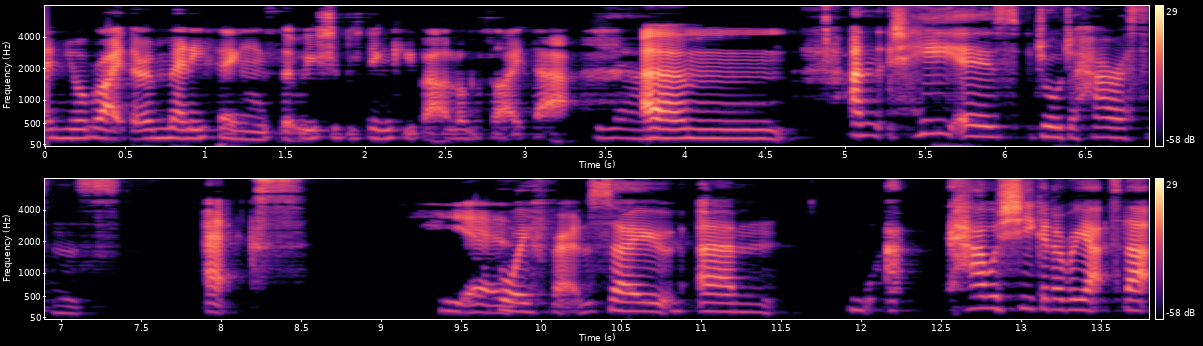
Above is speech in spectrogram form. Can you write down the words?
and you're right. There are many things that we should be thinking about alongside that. yeah. Um, and he is Georgia Harrison's ex he is. boyfriend. So, um, uh, how is she going to react to that?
